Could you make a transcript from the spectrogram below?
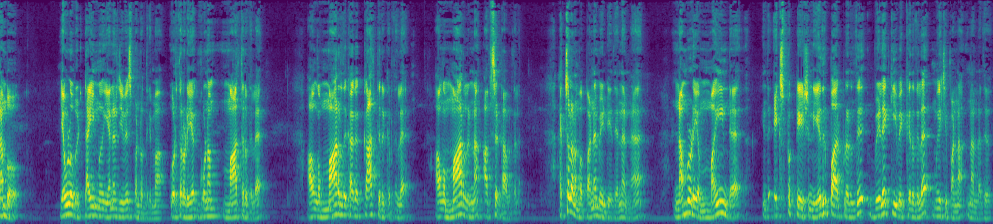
நம்ம எவ்வளவு டைமு எனர்ஜி வேஸ்ட் பண்ணுறோம் தெரியுமா? ஒருத்தருடைய குணம் மாற்றுறதில்ல அவங்க மாறுறதுக்காக காத்து இருக்கிறதில்ல அவங்க மாறலைன்னா அப்செட் ஆகிறதில்ல ஆக்சுவலாக நம்ம பண்ண வேண்டியது என்னென்னா நம்மளுடைய மைண்டை இந்த எக்ஸ்பெக்டேஷன் எதிர்பார்ப்புலேருந்து விலக்கி வைக்கிறதுல முயற்சி பண்ணால் நல்லது.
